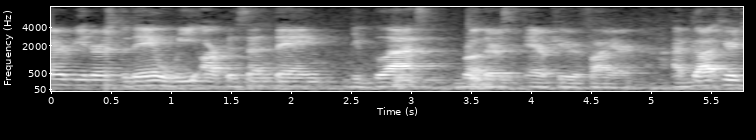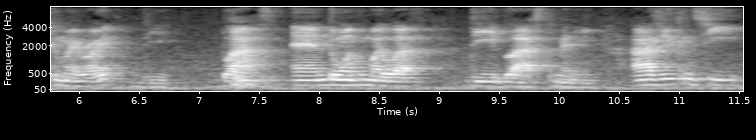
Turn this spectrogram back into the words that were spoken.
air readers, today we are presenting the Blast Brothers air purifier. I've got here to my right the Blast and the one to my left the Blast Mini. As you can see,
